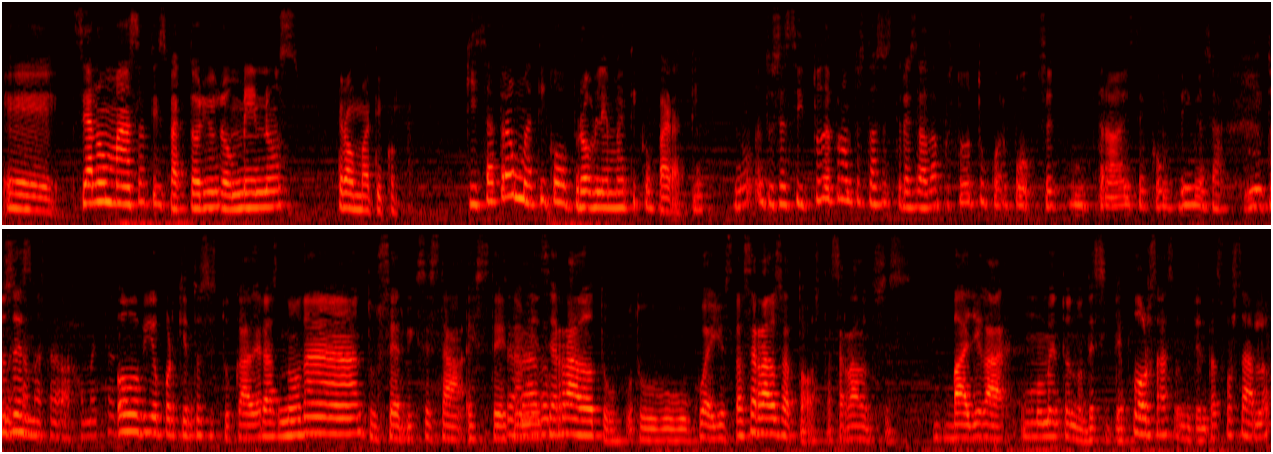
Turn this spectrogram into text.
eh, sea lo más satisfactorio y lo menos Traumático. quizá traumático o problemático para ti, ¿no? Entonces, si tú de pronto estás estresada, pues todo tu cuerpo se contrae, se comprime, o sea, Y Entonces, más trabajo meter. obvio, porque entonces tus caderas no dan, tu cervix está este, también Cerrado. cerrado, tu, tu cuello está cerrado, o sea, todo está cerrado, entonces va a llegar un momento en donde si te forzas o intentas forzarlo,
